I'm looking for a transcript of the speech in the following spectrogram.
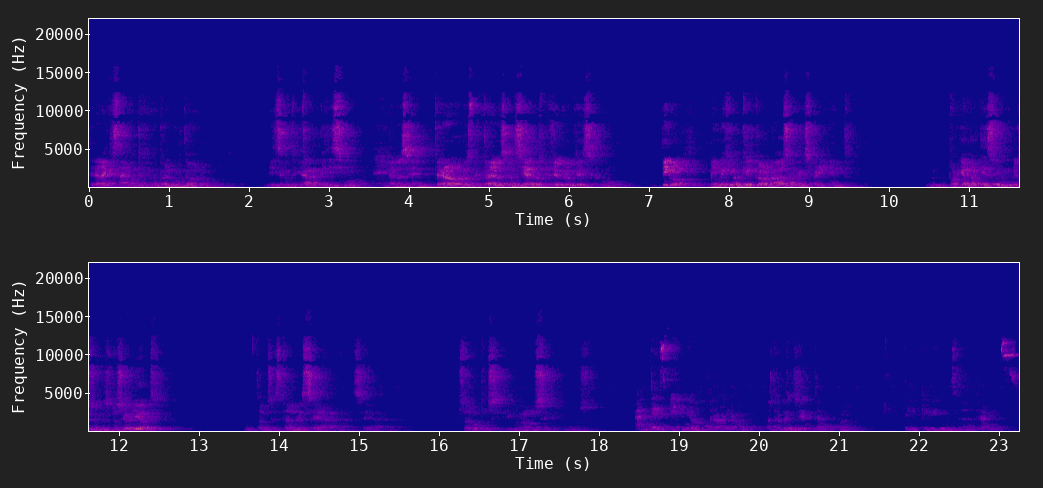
era la que estaba contagiando todo el mundo, ¿no? Y se contagiaba rapidísimo, no lo sé. Pero respecto a los conciertos, pues yo creo que es como. Digo, me imagino que el a ser un experimento. Porque aparte es un, es un espacio abierto. Entonces tal vez sea, sea pues algo positivo, no lo sé, no lo sé. Antes viene otro, ¿no? Otro concierto. ¿Cuál? El que vimos la otra vez.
